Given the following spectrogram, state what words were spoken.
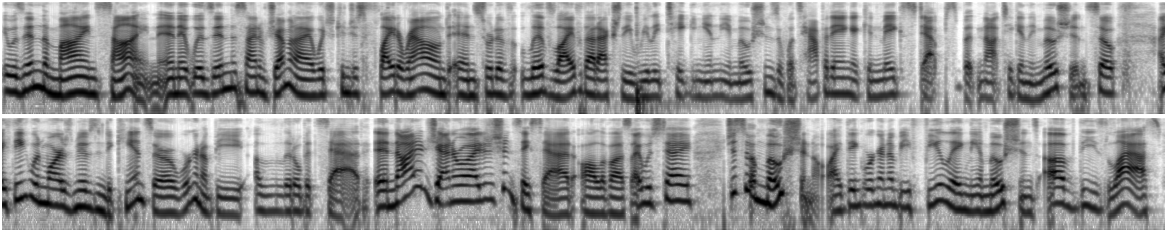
it was in the mind sign and it was in the sign of Gemini, which can just flight around and sort of live life without actually really taking in the emotions of what's happening. It can make steps, but not take in the emotions. So I think when Mars moves into Cancer, we're going to be a little bit sad. And not in general, I just shouldn't say sad, all of us. I would say just emotional. I think we're going to be feeling the emotions of these last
